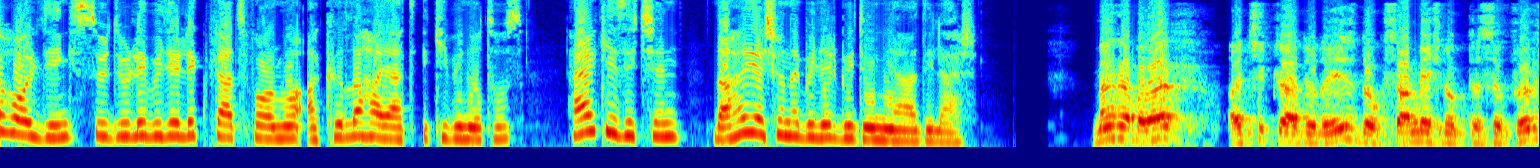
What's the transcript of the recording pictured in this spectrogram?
Holding Sürdürülebilirlik Platformu Akıllı Hayat 2030, herkes için daha yaşanabilir bir dünya diler. Merhabalar, Açık Radyo'dayız. 95.0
